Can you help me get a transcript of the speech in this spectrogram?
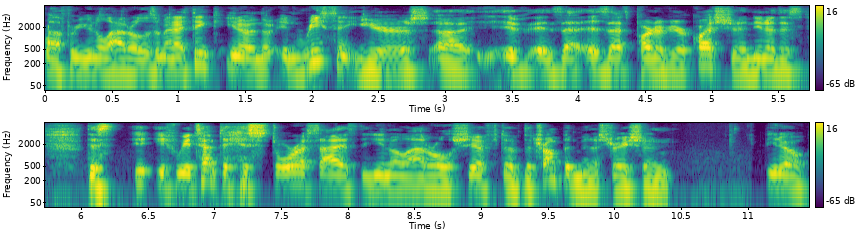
uh, for unilateralism. And I think you know in, the, in recent years, uh, if is that is that's part of your question, you know this this if we attempt to historicize the unilateral shift of the Trump administration. You know,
